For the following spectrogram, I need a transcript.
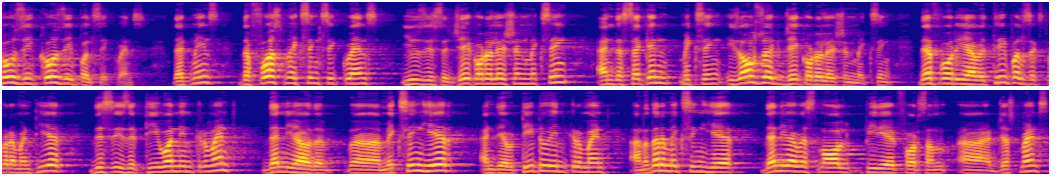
COSY COSY pulse sequence. That means the first mixing sequence uses a J correlation mixing and the second mixing is also a J correlation mixing. Therefore, you have a 3 pulse experiment here this is a T1 increment then you have the uh, mixing here and you have T2 increment another mixing here then you have a small period for some uh, adjustments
